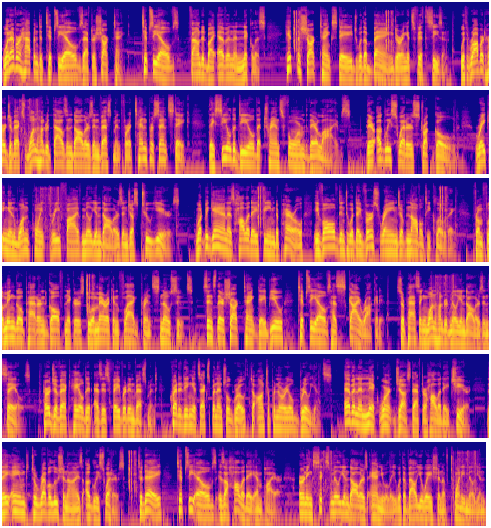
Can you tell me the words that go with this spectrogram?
Whatever happened to Tipsy Elves after Shark Tank? Tipsy Elves, founded by Evan and Nicholas, hit the Shark Tank stage with a bang during its fifth season. With Robert Herjavec's $100,000 investment for a 10% stake, they sealed a deal that transformed their lives. Their ugly sweaters struck gold, raking in $1.35 million in just two years. What began as holiday-themed apparel evolved into a diverse range of novelty clothing, from flamingo-patterned golf knickers to American flag-print snowsuits. Since their Shark Tank debut, Tipsy Elves has skyrocketed, surpassing $100 million in sales. Herjavec hailed it as his favorite investment, crediting its exponential growth to entrepreneurial brilliance. Evan and Nick weren't just after holiday cheer. They aimed to revolutionize ugly sweaters. Today, Tipsy Elves is a holiday empire, earning $6 million annually with a valuation of $20 million.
